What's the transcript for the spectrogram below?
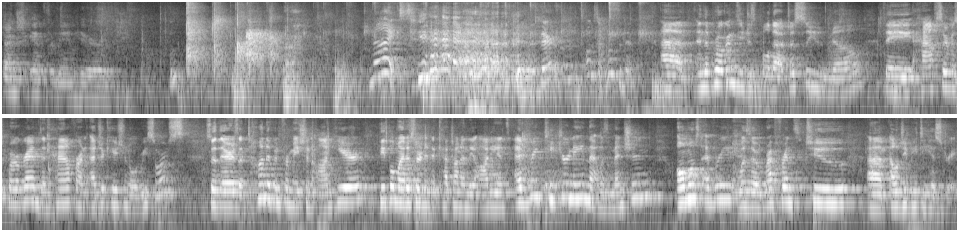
Thanks again for being here. Nice. Yeah. there, folks are listening. Um, and the programs you just pulled out, just so you know, they half service programs and half are an educational resource. So there's a ton of information on here. People might have started to catch on in the audience. Every teacher name that was mentioned, almost every, was a reference to um, LGBT history.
